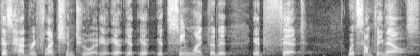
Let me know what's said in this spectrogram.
this had reflection to it. It, it, it. it seemed like that it, it fit with something else.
